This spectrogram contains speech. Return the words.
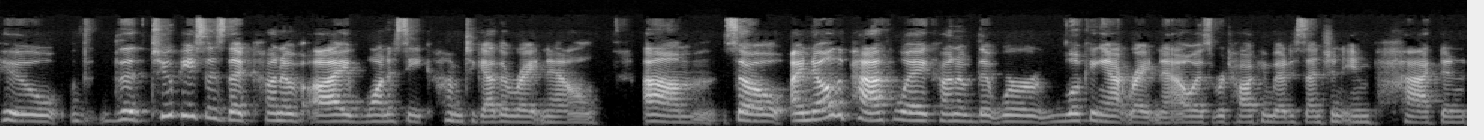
the two pieces that kind of I want to see come together right now um, so I know the pathway kind of that we're looking at right now as we're talking about ascension impact and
